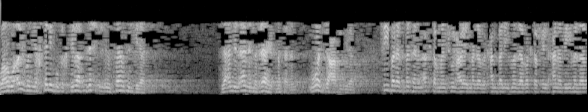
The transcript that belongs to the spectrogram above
وهو أيضا يختلف باختلاف نشأ الإنسان في البلاد. لأن الآن المذاهب مثلا موزعة في البلاد. في بلد مثلا أكثر منشون عليه المذهب الحنبلي مذهب أكثر شيء الحنفي مذهب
